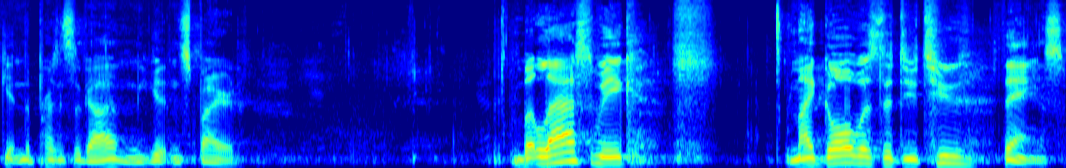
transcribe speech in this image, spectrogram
get in the presence of God and you get inspired. But last week, my goal was to do two things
